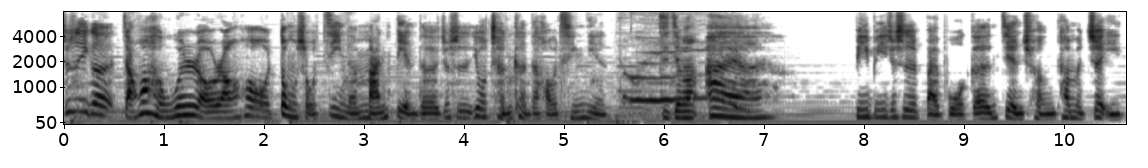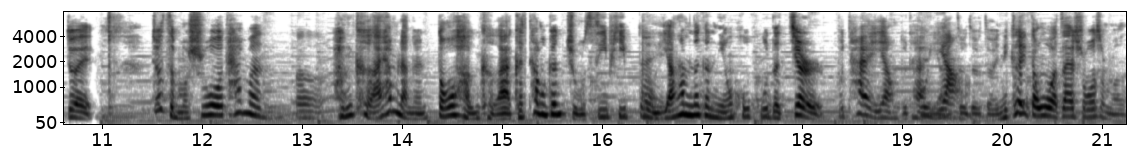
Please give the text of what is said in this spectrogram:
就是一个讲话很温柔，然后动手技能满点的，就是又诚恳的好青年。姐姐们爱啊！B B 就是白博跟建成他们这一对，就怎么说他们。嗯，很可爱，他们两个人都很可爱，可是他们跟主 CP 不一样，他们那个黏糊糊的劲儿不太一样，不太一样。不一样对对对，你可以懂我在说什么。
